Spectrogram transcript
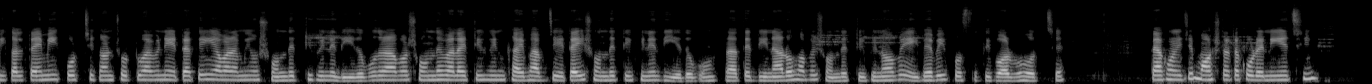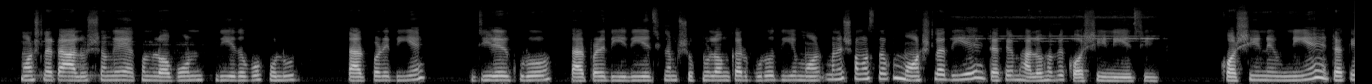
বিকাল টাইমেই করছি। কারণ ছোট্টু বাবিনে এটাকেই আবার আমি ও সন্ধ্যের টিফিনে দিয়ে দেবো। ওরা আবার সন্ধ্যেবেলায় টিফিন খাই ভাবছি এটাই সন্ধ্যের টিফিনে দিয়ে দেবো। রাতে ডিনারও হবে, সন্ধ্যের টিফিনও হবে। এইভাবেই প্রস্তুতি পর্ব হচ্ছে। তো এখন এই যে মশলাটা করে নিয়েছি। মশলাটা আলুর সঙ্গে এখন লবণ দিয়ে দেবো, হলুদ, তারপরে দিয়ে জিরের গুঁড়ো, তারপরে দিয়ে দিয়েছিলাম শুকনো লঙ্কার গুঁড়ো দিয়ে মানে সমস্ত রকম মশলা দিয়ে এটাকে ভালোভাবে কষিয়ে নিয়েছি। কষিয়ে নিয়ে এটাকে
